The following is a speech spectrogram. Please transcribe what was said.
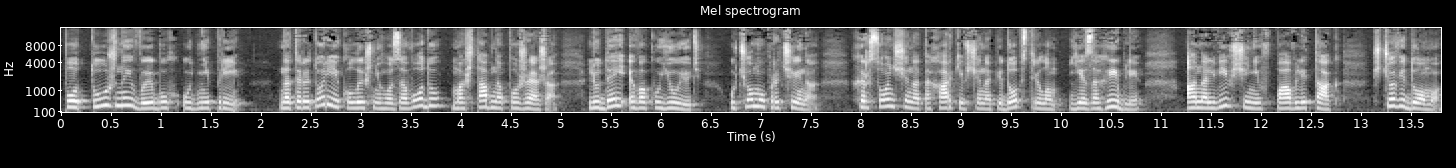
Потужний вибух у Дніпрі. На території колишнього заводу масштабна пожежа. Людей евакуюють. У чому причина? Херсонщина та Харківщина під обстрілом є загиблі. А на Львівщині впав літак. Що відомо?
